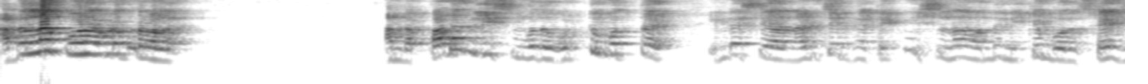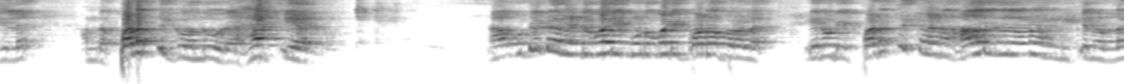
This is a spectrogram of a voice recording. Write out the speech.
அதெல்லாம் போனா கூட பரவாயில்ல. அந்த படம் ரிலீஸ் போது ஒட்டுமொத்த இண்டஸ்ட்ரியில் நடிச்சிருக்க டெக்னீஷியன்லாம் வந்து நிற்கும் போது ஸ்டேஜில் அந்த படத்துக்கு வந்து ஒரு ஹாப்பியாக இருக்கும். நான் விட்டுட்டேன் ரெண்டு கோடி மூணு கோடி போனா பரவாயில்ல. என்னுடைய படத்துக்கான ஆறுதலாக நான் நிற்கணும்ல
